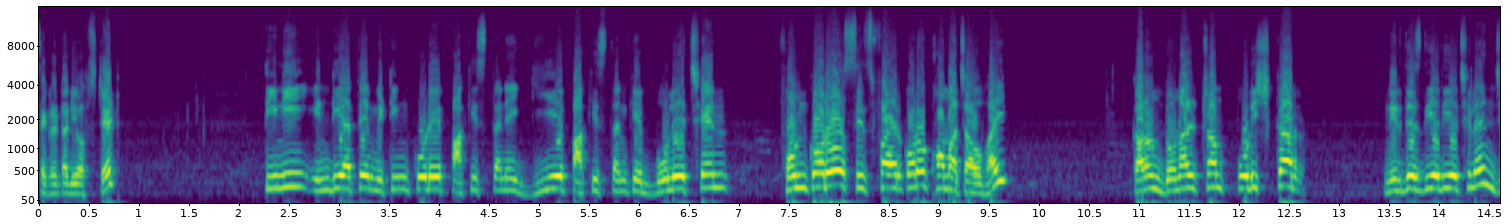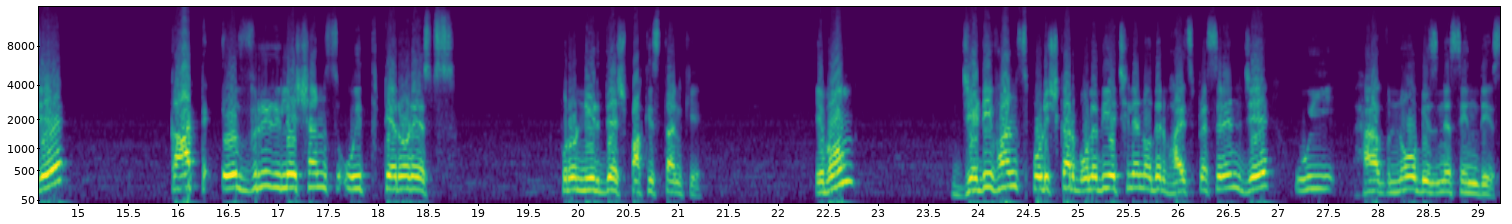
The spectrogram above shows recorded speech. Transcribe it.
সেক্রেটারি অফ স্টেট তিনি ইন্ডিয়াতে মিটিং করে পাকিস্তানে গিয়ে পাকিস্তানকে বলেছেন, ফোন করো সিজফায়ার করো, ক্ষমা চাও ভাই। কারণ ডোনাল্ড ট্রাম্প পরিষ্কার নির্দেশ দিয়ে দিয়েছিলেন যে, cut every relations with terrorists. পুরো নির্দেশ পাকিস্তানকে। এবং জেডি ভান্স পরিষ্কার বলে দিয়েছিলেন ওদের ভাইস প্রেসিডেন্ট যে we have no business in this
